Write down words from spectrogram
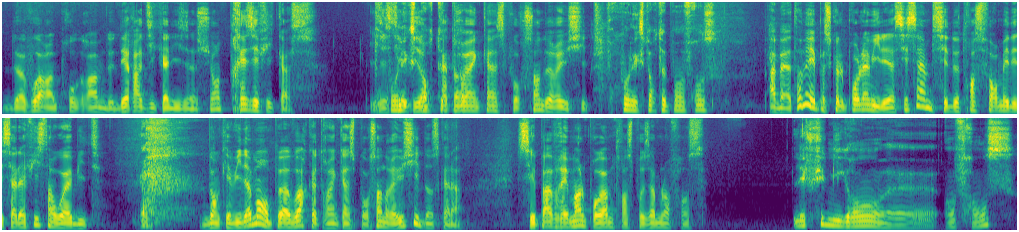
d'avoir un programme de déradicalisation très efficace. Ils estiment qu'ils ont 95% de réussite. Pourquoi on l'exporte pas en France? Ah ben attendez, parce que le problème, il est assez simple, c'est de transformer des salafistes en wahhabites. Donc évidemment, on peut avoir 95% de réussite dans ce cas-là. C'est pas vraiment le programme transposable en France. Les flux de migrants euh, en France,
